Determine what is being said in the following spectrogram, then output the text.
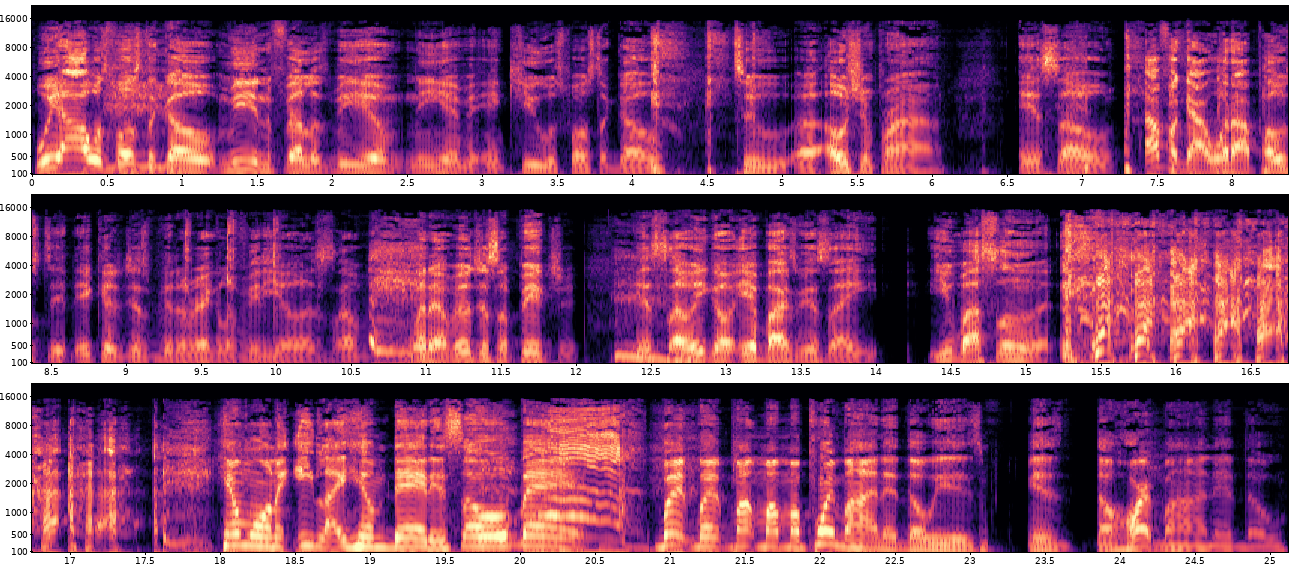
we all was supposed to go, me and the fellas, me, him, me, him, and Q was supposed to go to uh, Ocean Prime. And so I forgot what I posted. It could have just been a regular video or something, whatever. It was just a picture. And so he go inbox me and say, "You my son." him want to eat like him daddy so bad. but but my, my, my point behind that though is is the heart behind that though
